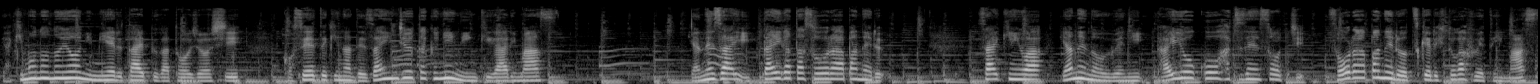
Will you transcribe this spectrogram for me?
焼き物のように見えるタイプが登場し個性的なデザイン住宅に人気があります。屋根材一体型ソーラーパネル。最近は屋根の上に太陽光発電装置ソーラーパネルをつける人が増えています。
